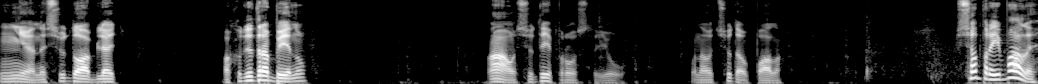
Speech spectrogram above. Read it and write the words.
Ні, не сюди, блядь. А куди драбину? А, ось сюди просто, йоу. Вона от сюди впала. Все, проїбали?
